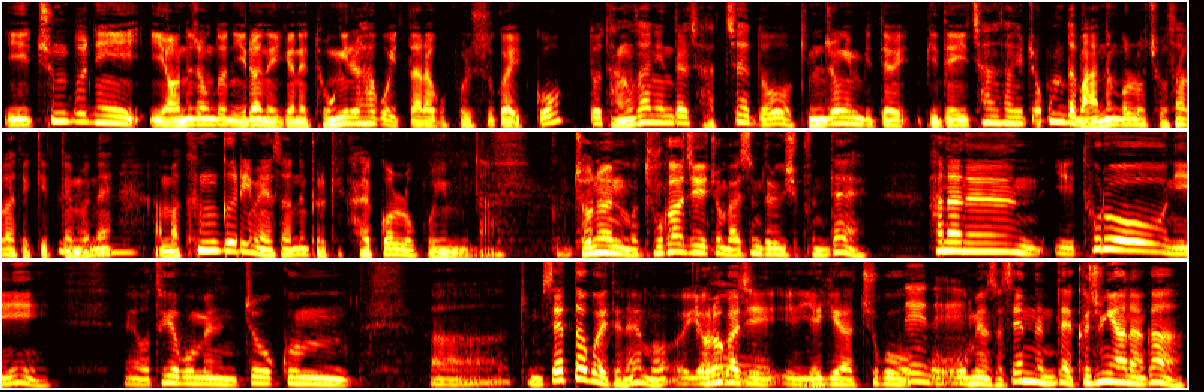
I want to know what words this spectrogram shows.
이 충분히 이 어느 정도는 이런 의견에 동의를 하고 있다라고 볼 수가 있고 또 당선인들 자체도 김종인 비대, 비대위 찬성이 조금 더 많은 걸로 조사가 됐기 때문에 음. 아마 큰 그림에서는 그렇게 갈 걸로 보입니다. 저는 뭐 두 가지 좀 말씀드리고 싶은데 하나는 이 토론이 어떻게 보면 조금 아, 좀 셌다고 해야 되나요? 뭐 여러 가지 어. 이 얘기가 주고 네네. 오면서 셌는데 그 중에 하나가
